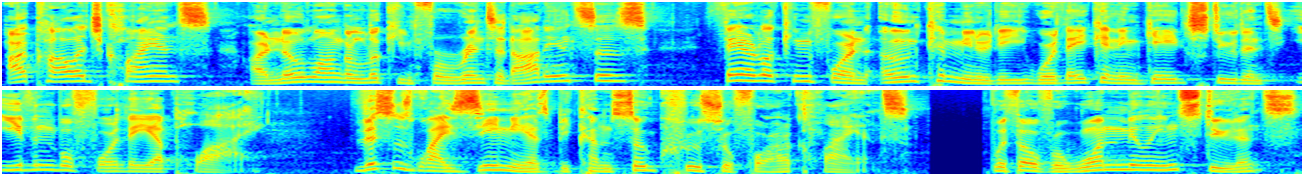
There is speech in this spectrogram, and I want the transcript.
Our college clients are no longer looking for rented audiences, they're looking for an own community where they can engage students even before they apply. This is why ZeeMee has become so crucial for our clients. With over 1 million students,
